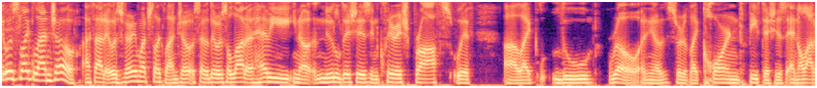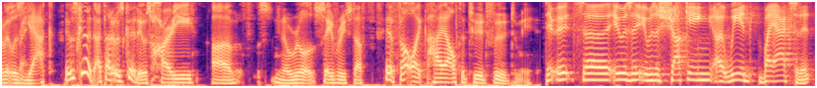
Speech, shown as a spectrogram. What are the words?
it was like Lanzhou. I thought it was very much like Lanzhou. So there was a lot of heavy, you know, noodle dishes and clearish broths with uh, like lu ro, and you know, sort of like corned beef dishes, and a lot of it was yak. It was good. I thought it was good. It was hearty, uh, you know, real savory stuff. It felt like high altitude food to me. It's uh, it was a, it was a shocking. Uh, we had by accident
